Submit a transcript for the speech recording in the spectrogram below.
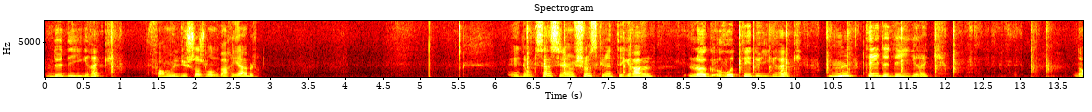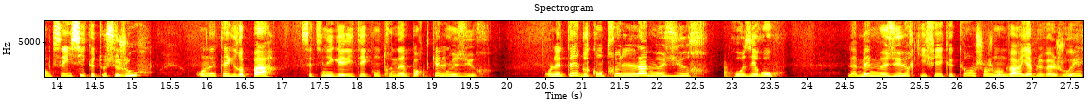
de dy formule du changement de variable. Et donc ça, c'est la même chose que l'intégrale log roté de y muté de dy. Donc c'est ici que tout se joue. On n'intègre pas cette inégalité contre n'importe quelle mesure. On l'intègre contre la mesure rho 0. La même mesure qui fait que quand le changement de variable va jouer,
